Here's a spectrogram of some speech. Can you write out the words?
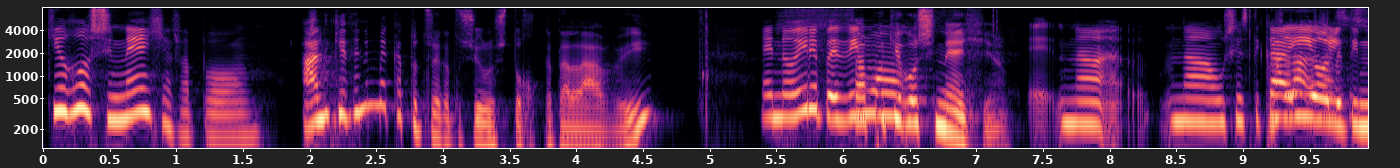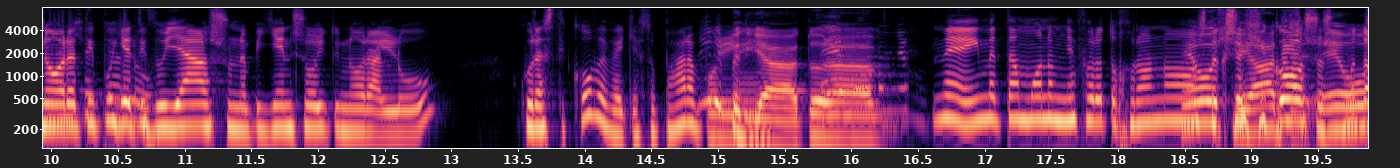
Κι εγώ συνέχεια θα πω. Αν και δεν είμαι 100% σίγουρος ότι το έχω καταλάβει, Εννοεί ρε παιδί θα μου πω κι εγώ συνέχεια. ε, να, να ουσιαστικά Καλά, ή να όλη είσαι την ώρα συνέχεια τύπου κι για τη αλλού. δουλειά σου να πηγαίνεις όλη την ώρα αλλού. Κουραστικό βέβαια και αυτό πάρα Είναι πολύ. παιδιά τώρα. Ναι, ή μετά μόνο μια φορά το χρόνο Ε, στο όχι, εξοχικό άντε, σου, ας ε, πούμε, το όχι,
